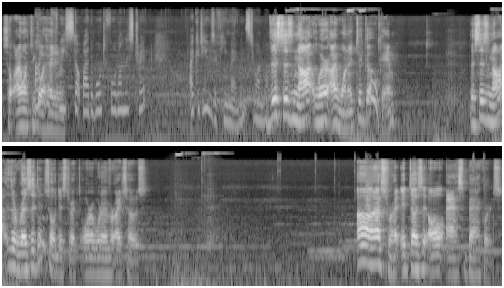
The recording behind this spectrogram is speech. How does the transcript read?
So I want to go Mind ahead if we stop by the waterfall on this trip? I could use a few moments to unwind. This is not where I wanted to go, game. This is not the residential district or whatever I chose. Oh, that's right. It does it all ass backwards.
